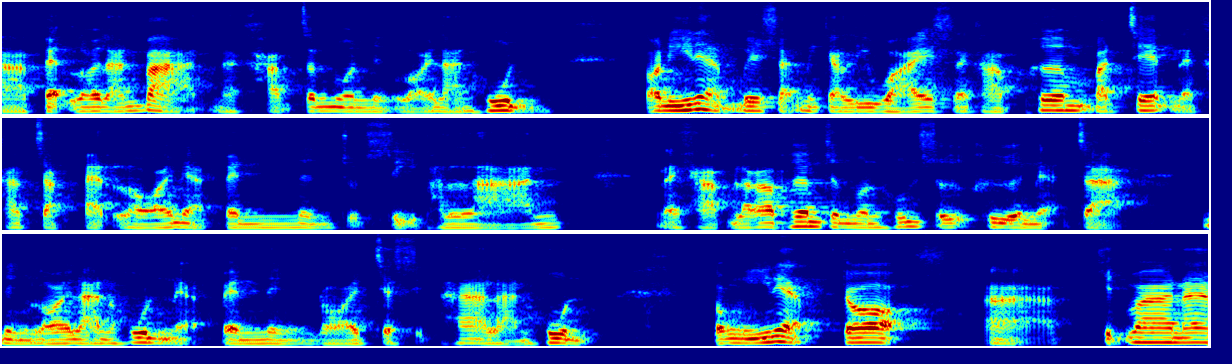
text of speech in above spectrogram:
800 ล้านบาทนะครับจำนวน 100 ล้านหุ้น ตอนนี้เนี่ยบริษัทมีการรีไวซ์นะครับเพิ่มบัตเจ็ตนะครับจาก 800เนี่ยเป็น 1.4 พันล้านนะครับแล้วก็เพิ่มจำนวนหุ้นซื้อคืนเนี่ยจาก 100 ล้านหุ้นเนี่ยเป็น 175 ล้านหุ้น ตรงนี้เนี่ยก็คิดว่าน่า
